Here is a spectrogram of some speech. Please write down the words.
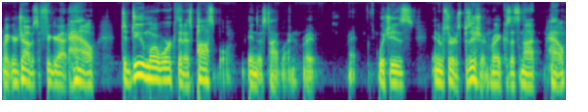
right? Your job is to figure out how to do more work than is possible in this timeline, right? Right. Which is an absurdist position, right? Because that's not how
